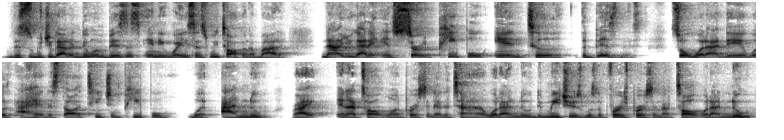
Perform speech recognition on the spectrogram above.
this is what you got to do in business anyway, since we're talking about it. Now you got to insert people into the business. So what I did was I had to start teaching people what I knew, right? And I taught one person at a time what I knew. Demetrius was the first person I taught what I knew.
